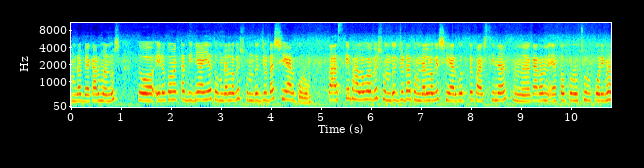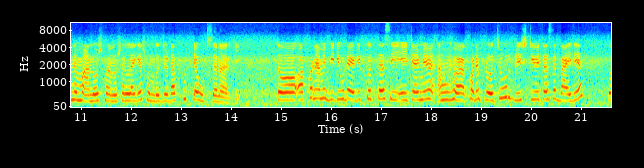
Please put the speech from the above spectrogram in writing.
আমরা বেকার মানুষ। তো এরকম একটা দিনে আইয়া তোমরা লগে সৌন্দর্যটা শেয়ার করুম। তো আজকে ভালোভাবে সৌন্দর্যটা তোমরা লগে শেয়ার করতে পারছি না কারণ এত প্রচুর পরিমাণে মানুষ, মানুষের লাগে সৌন্দর্যটা ফুটে উঠছে না আর কি। তো এখন আমি ভিডিওটা এডিট করতে আসি, এই টাইমে এখনে প্রচুর বৃষ্টি হইতেছে বাইরে। তো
